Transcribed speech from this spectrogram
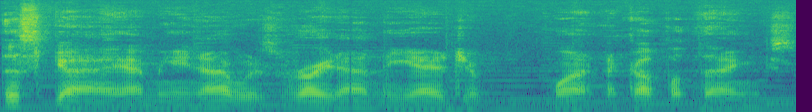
This guy, I mean, I was right on the edge of wanting a couple things.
